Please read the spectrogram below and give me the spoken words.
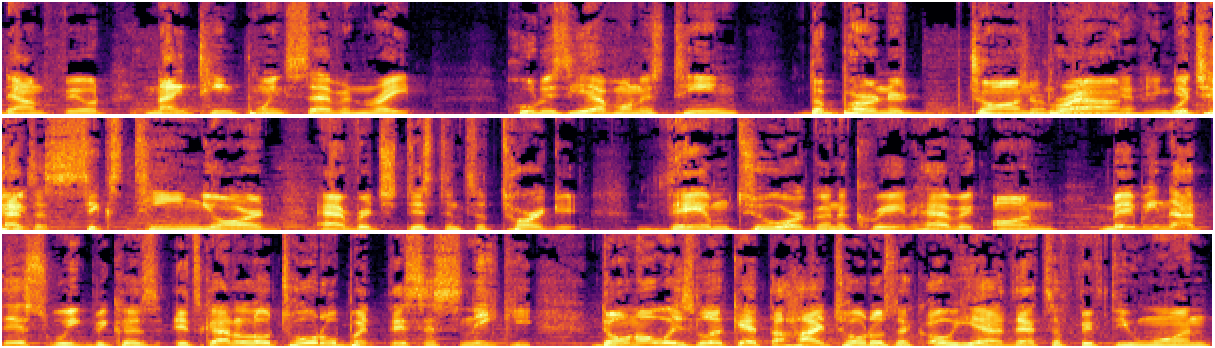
downfield, 19.7 rate. Who does he have on his team? The burner John, John Brown. Brown, Yeah, he can get which has a 16 yard average distance of target. Them two are going to create havoc on maybe not this week because it's got a low total, but this is sneaky. Don't always look at the high totals like, oh yeah, that's a 51.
